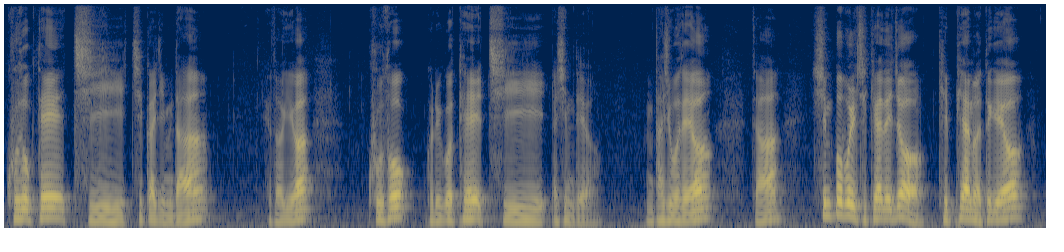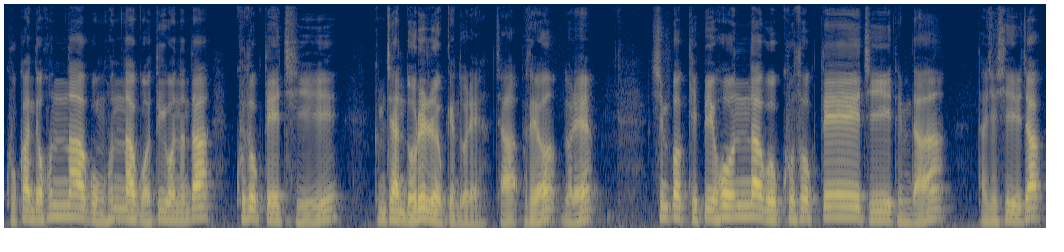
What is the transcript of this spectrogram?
구속 대 지, 지까지입니다. 그래서 여기가 구속 그리고 대 지 하시면 돼요. 다시 보세요. 자, 신법을 지켜야 되죠. 기피하면 어떻게 해요? 국가인데 혼나공, 혼나공 어떻게 혼난다? 구속 대지. 그럼 제가 노래를 해볼게요. 노래. 자, 보세요. 노래. 신법 깊이 혼나고 구속되지 됩니다. 다시 시작.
